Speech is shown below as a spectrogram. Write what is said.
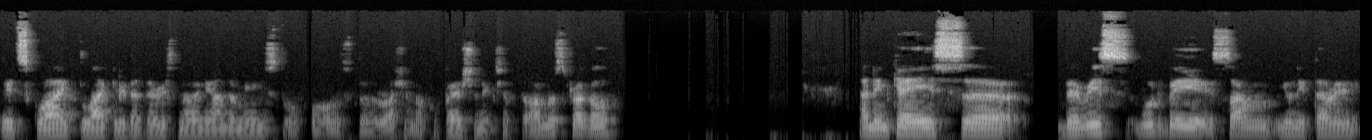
it's quite likely that there is no any other means to oppose the Russian occupation except the armed struggle and in case uh, there is would be some unitary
